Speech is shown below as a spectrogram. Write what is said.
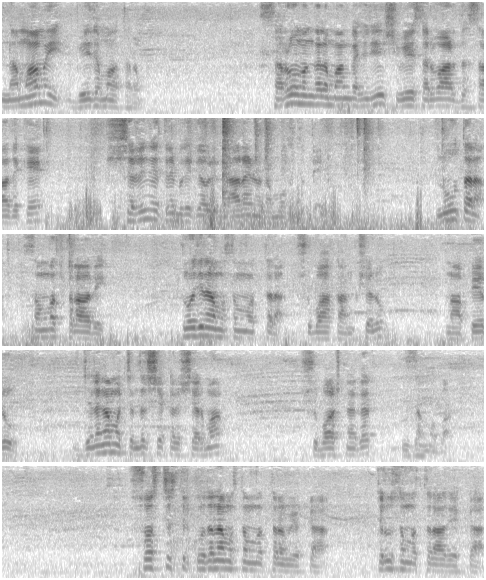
నమామి వేదమాతరం. సర్వమంగళ మాంగళ్యే శివే సర్వార్థ సాధకే. శరణ్య త్రిమిక గౌరి నారాయణ నమోస్తుతే. నూతన సంవత్సరాది రోజునామ సంవత్సర శుభాకాంక్షలు. నా పేరు జనగామ చంద్రశేఖర్ శర్మ సుభాష్ నగర్. నిజామాబాద్. స్వస్తి స్త్రీ కుదనామ సంవత్సరం యొక్క తెలుగు సంవత్సరాల యొక్క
